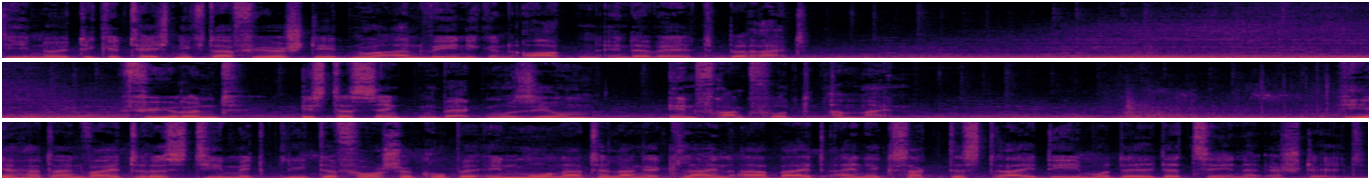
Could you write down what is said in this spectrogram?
Die nötige Technik dafür steht nur an wenigen Orten in der Welt bereit. Führend ist das Senckenberg-Museum in Frankfurt am Main. Hier hat ein weiteres Teammitglied der Forschergruppe in monatelanger Kleinarbeit ein exaktes 3D-Modell der Zähne erstellt.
